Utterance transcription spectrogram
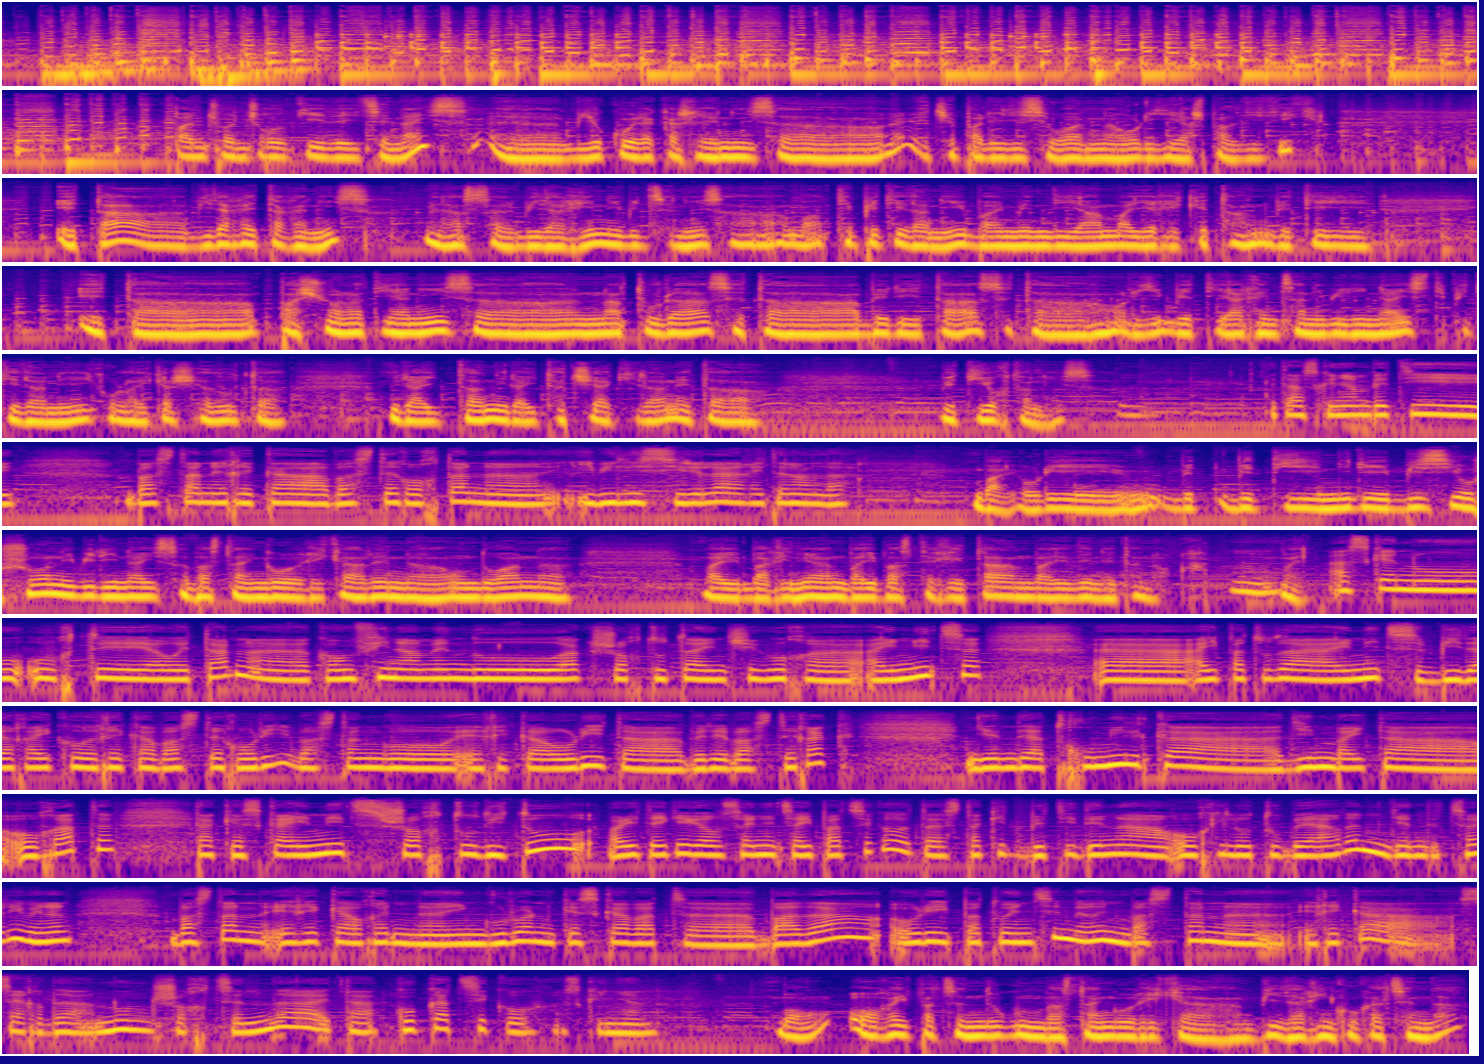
Pantxo Antxoki deitzen naiz, e, bioko erakasleen iz etxe paridizioan hori aspalditik. Eta bidarretaren iz, beraz bidarrin ibiltzen iz, ba, tipeti dani, bai mendian, bai erriketan, beti eta pasionatian iz, naturaz eta aberitaz, eta hori beti arrentzan ibili naiz, tipeti dani, kola ikasia dut iraitan, iraitatxeak ilan, eta beti hortan iz. Eta azkenean beti bastan erreka bazter hortan uh, ibili zirela egiten alda? Bai, hori beti nire bizi osoan ibili naiz bastaingo errekaren uh, ondoan uh, bai barrinean, bai bazterretan, bai denetan hor. Hmm. Bai. Azken urte hauetan, uh, konfinamenduak sortuta intxigur uh, hainitz, uh, aipatu da hainitz bidarraiko erreka bazter hori, bastango erreka hori eta bere bazterrak, jendea trumilka din baita horrat, eta kezka hainitz sortu ditu, baritaike gauza hainitz aipatzeko, eta ez dakit beti dena hori lotu behar den, jendetzari, benen, bastan erreka horren inguruan kezka bat bada, hori ipatu entzin, behin bastan uh, erreka zer da, nun sortzen da, eta kokatzeko azkenean. Bon, hori ipatzen dugun bastango erreka bidarin kokatzen da,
